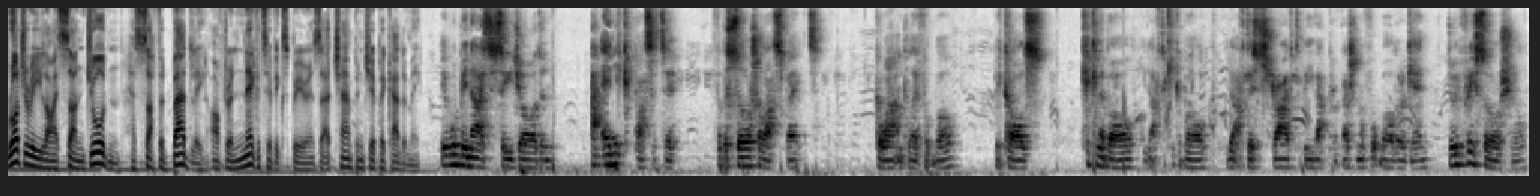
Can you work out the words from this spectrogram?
Roger Eli's son Jordan has suffered badly after a negative experience at a championship academy. It would be nice to see Jordan at any capacity for the social aspect go out and play football because kicking a ball, you don't have to kick a ball, you don't have to strive to be that professional footballer again. Do it for your social,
